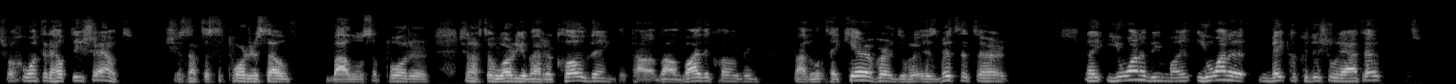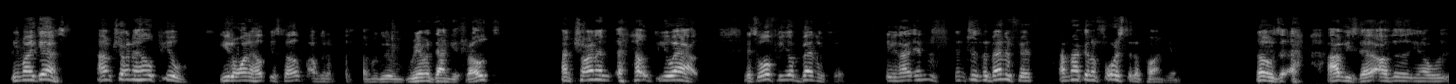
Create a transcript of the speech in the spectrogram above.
Kishbachu wanted to help the Isha out. She doesn't have to support herself. Baal will support her. She don't have to worry about her clothing. Baal will buy the clothing. Baal will take care of her, do his mitzvah to her. Now, you want to be my, you want to make a kedusha without that? Be my guest. I'm trying to help you. You don't want to help yourself? I'm gonna, I'm gonna ram it down your throat. I'm trying to help you out. It's all for your benefit. If you're not interested in the benefit, I'm not going to force it upon you. No, obviously, other you know,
